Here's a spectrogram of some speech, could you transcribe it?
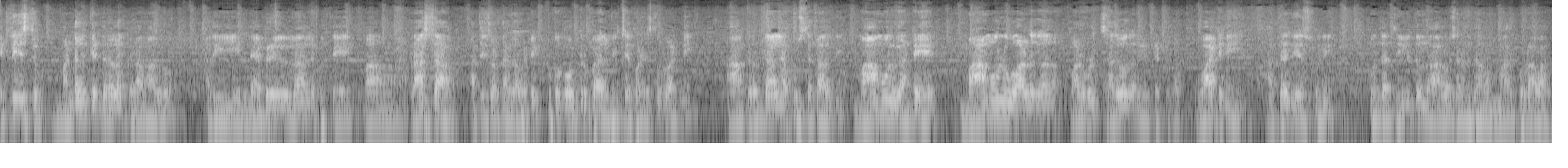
అట్లీస్ట్ మండల కేంద్రాల గ్రామాల్లో అది లైబ్రరీలో లేకపోతే మా రాష్ట్ర అధ్యక్షుడు ఉన్నారు కాబట్టి ఒక కోటి రూపాయలు మీకు చేపడిస్తూ వాటిని ఆ గ్రంథాలని ఆ పుస్తకాలని మామూలుగా అంటే మామూలు వాళ్ళుగా వాళ్ళు కూడా చదవగలిగేటట్టుగా వాటిని అర్థం చేసుకుని కొంత జీవితంలో ఆలోచన విధానం మార్పు రావాలి.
